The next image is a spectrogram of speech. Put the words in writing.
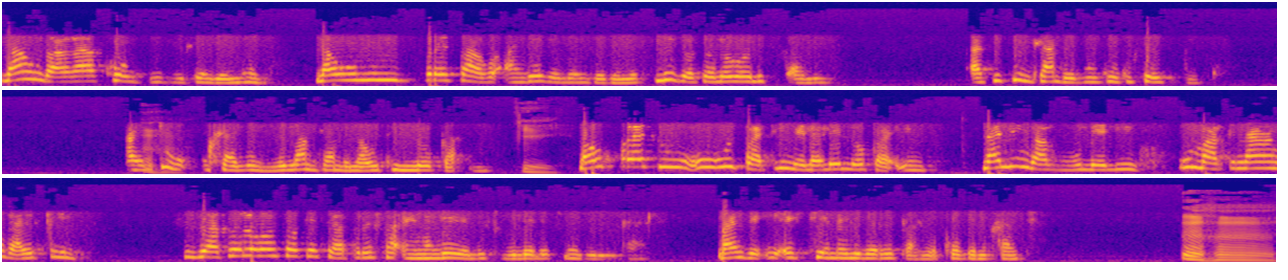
la ungakakhodi kuhle ngemuva la ulimpresako angeke lenzeke lizosoloko lisiqalile. Asithi mhlambe ku- ku- ku-facebook ayithi uhlala uvula mhlambe nawuthi loga in eh nawupress ibhathini lela le-loga in. Nalingakuvuleliko umark nangalicini sizasoloko soke siyapressa and angeke lisivulele singeni kahle. Manje i-h t m l iberega lokho-ke mkhathi Mhm.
